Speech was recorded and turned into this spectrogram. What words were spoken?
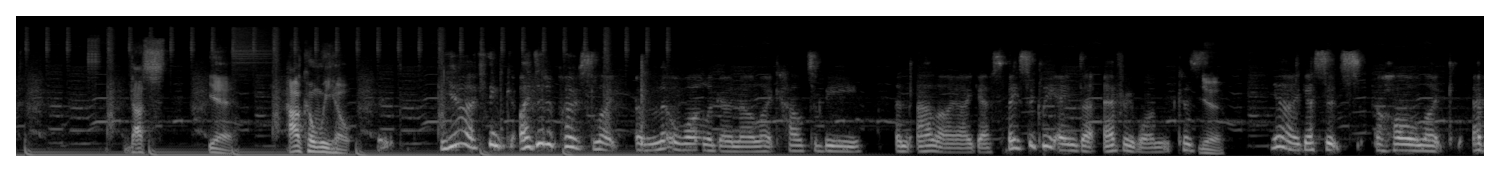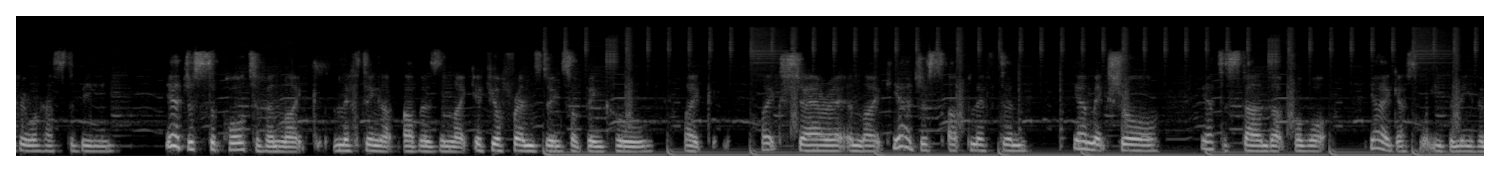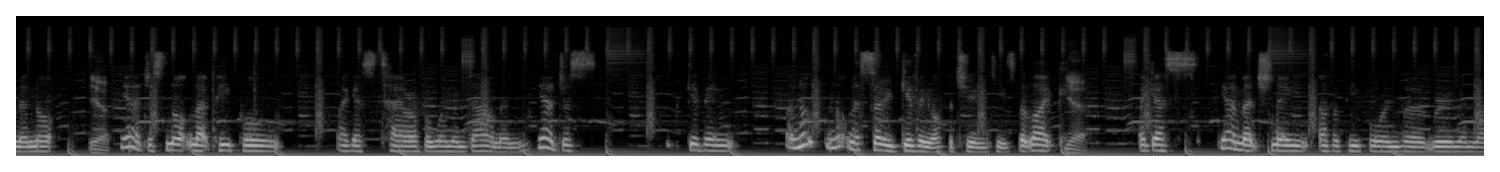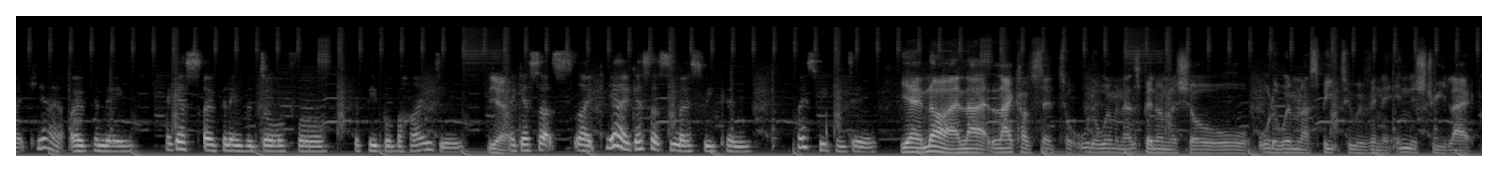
that's yeah. How can we help? Yeah, I think I did a post like a little while ago now, like how to be an ally, I guess, basically aimed at everyone. Because Yeah. yeah, I guess it's a whole like everyone has to be, yeah, just supportive and like lifting up others and like if your friend's doing something cool, like like share it and like yeah, just uplift and yeah, make sure yeah to stand up for what yeah I guess what you believe in and not Yeah. yeah just not let people I guess tear other women down and yeah just giving uh, not not necessarily giving opportunities but like Yeah. I guess yeah, mentioning other people in the room and like yeah, opening I guess opening the door for the people behind you. Yeah. I guess that's like yeah, I guess that's the most we can most we can do. Yeah, no, and like like I've said to all the women that's been on the show, or all the women I speak to within the industry, like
